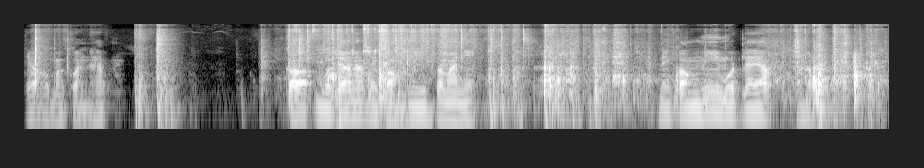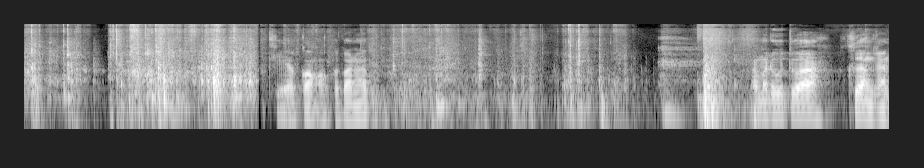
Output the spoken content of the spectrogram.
เดี๋ยวเออกมาก่อนนะครับ ก็หมดแล้วนะครับ ในกล่องมีประมาณนี้ ในกล่องนี่หมดแล้วนะครับ โอเคเอากล่องออกไปก่อนนะครับ เรามาดูตัวเครื่องกัน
